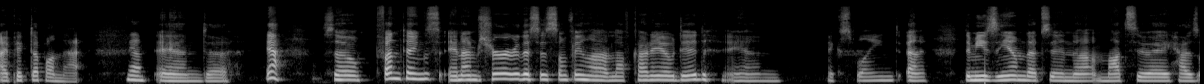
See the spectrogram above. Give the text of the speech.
i picked up on that Yeah. and uh yeah so fun things and i'm sure this is something that lafcadio did and explained uh, the museum that's in uh, matsue has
